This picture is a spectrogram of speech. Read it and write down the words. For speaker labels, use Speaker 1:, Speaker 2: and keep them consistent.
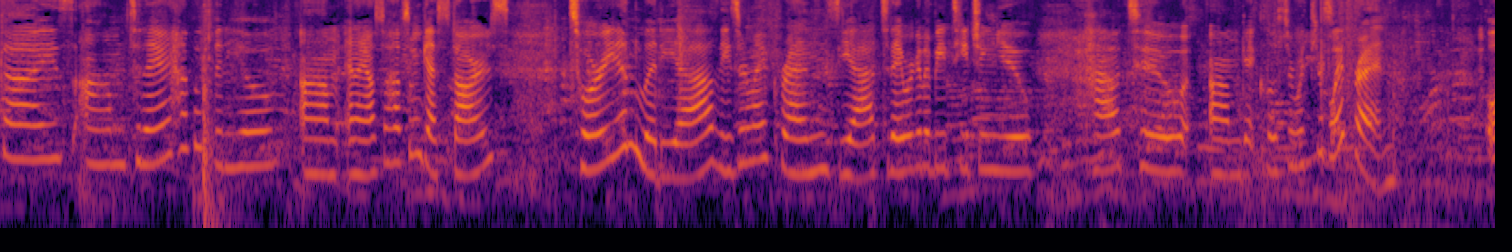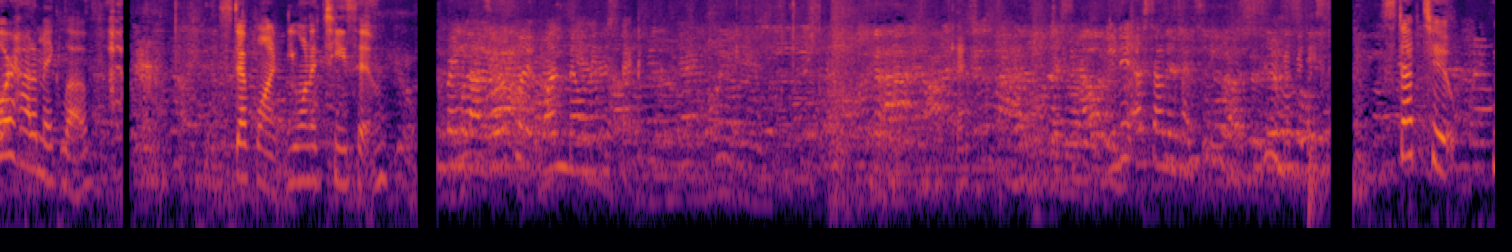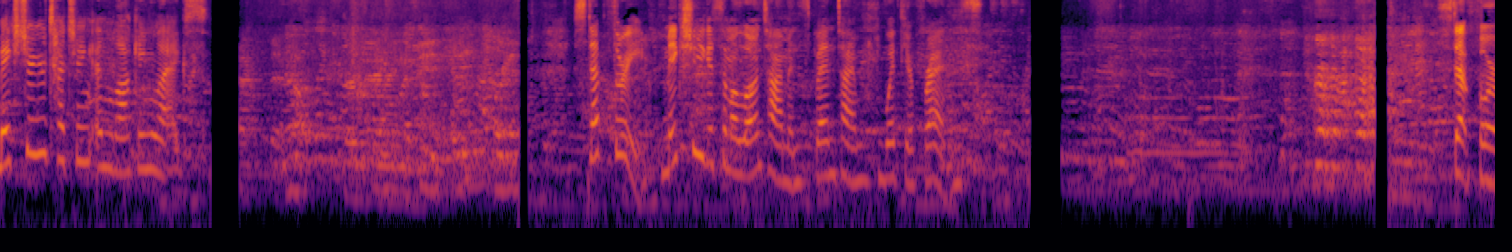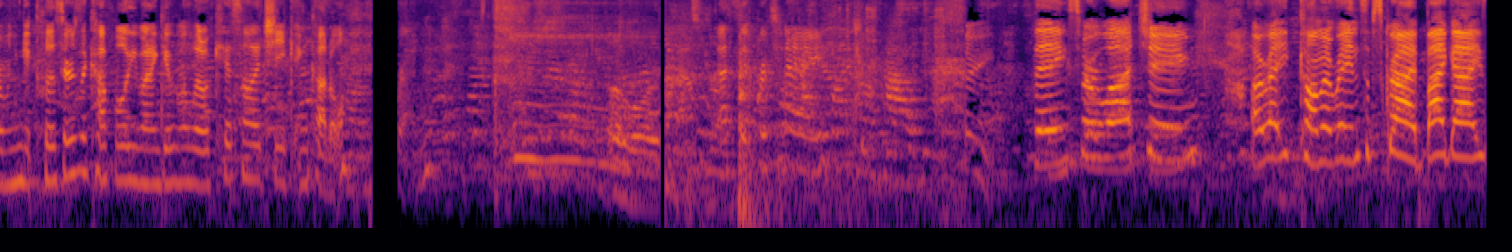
Speaker 1: guys, um, today I have a video um, and I also have some guest stars. Tori and Lydia, these are my friends. Yeah, today we're going to be teaching you how to um, get closer with your boyfriend or how to make love.
Speaker 2: Step one, you want to tease him.
Speaker 1: Bring about 0.1 millimeters thick.
Speaker 2: Okay.
Speaker 1: Unit of sound intensity.
Speaker 3: Step 2. Make sure you're touching and locking legs.
Speaker 1: Step 3. Make sure you get some alone time and spend time with your friends.
Speaker 2: Step four, when you get closer as a couple, you want to give them a little kiss on the cheek and cuddle. Friend. That's it for today. Three.
Speaker 1: Thanks for watching. Alright, comment, rate, and subscribe. Bye, guys.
